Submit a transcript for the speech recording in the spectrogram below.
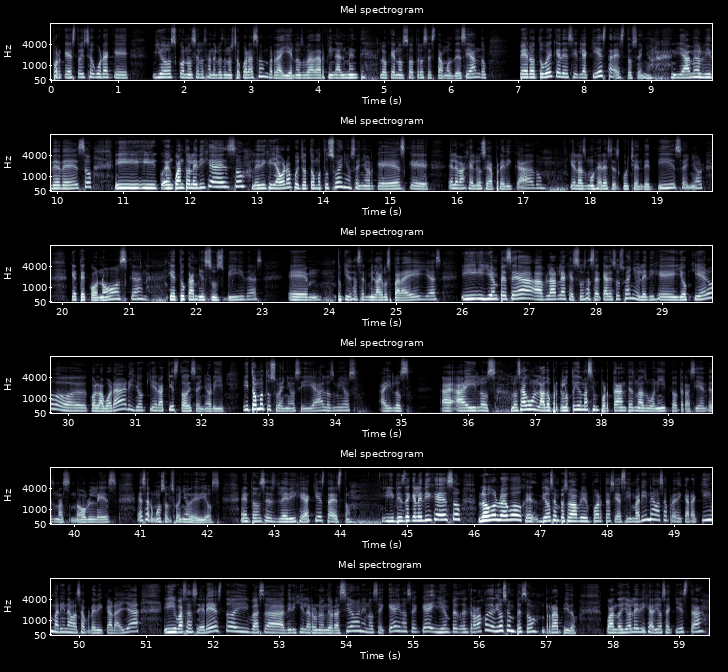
Porque estoy segura que Dios conoce los anhelos de nuestro corazón, ¿verdad? Y Él nos va a dar finalmente lo que nosotros estamos deseando. Pero tuve que decirle, aquí está esto, Señor. Y ya me olvidé de eso. Y, en cuanto le dije eso, le dije, y ahora pues yo tomo tu sueño, Señor, que es que el Evangelio sea predicado, que las mujeres escuchen de ti, Señor, que te conozcan, que tú cambies sus vidas. Em, tú quieres hacer milagros para ellas. Y, yo empecé a hablarle a Jesús acerca de su sueño y le dije, yo quiero eh, colaborar y yo quiero, aquí estoy, Señor, y, y tomo tus sueños y ya los míos, ahí los, ahí los, los hago a un lado porque lo tuyo es más importante, es más bonito, trasciende, es más noble, es, hermoso el sueño de Dios. Entonces le dije, aquí está esto. Y desde que le dije eso, luego, luego Dios empezó a abrir puertas y así, Marina vas a predicar aquí, Marina vas a predicar allá, y vas a hacer esto, y vas a dirigir la reunión de oración, y no sé qué, y no sé qué. Y el trabajo de Dios empezó rápido. Cuando yo le dije a Dios, aquí está,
